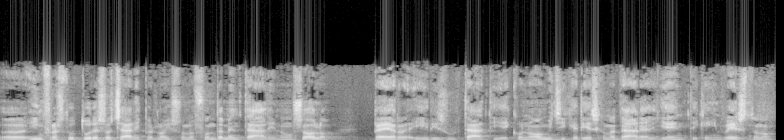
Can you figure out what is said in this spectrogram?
eh, infrastrutture sociali per noi sono fondamentali non solo per i risultati economici che riescono a dare agli enti che investono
